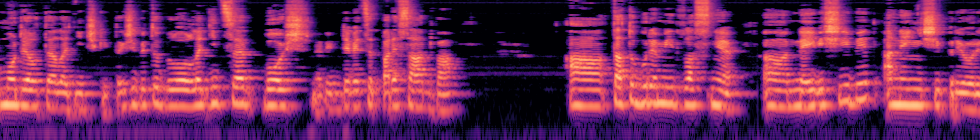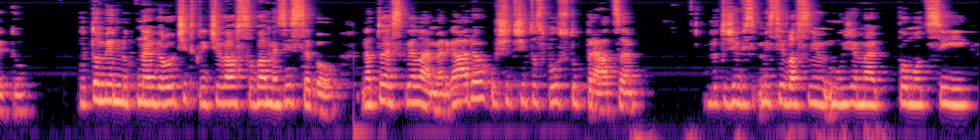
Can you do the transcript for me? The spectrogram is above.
model té ledničky. Takže by to bylo lednice Bosch, nevím, 952. A tato bude mít vlastně uh, nejvyšší byt a nejnižší prioritu. Potom je nutné vyloučit klíčová slova mezi sebou. Na to je skvělé Mergado, ušetří to spoustu práce, protože my si vlastně můžeme pomocí,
